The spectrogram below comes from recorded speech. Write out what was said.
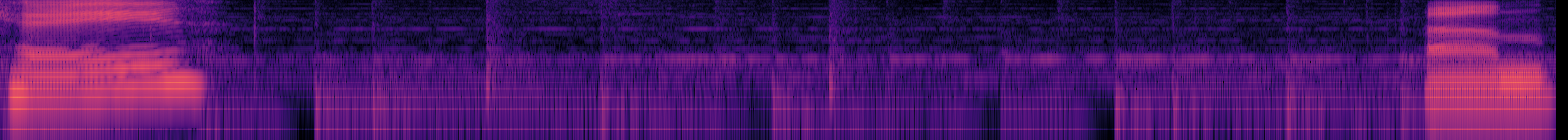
Okay. Um.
